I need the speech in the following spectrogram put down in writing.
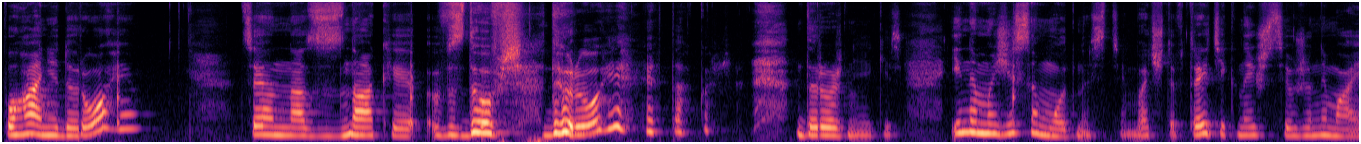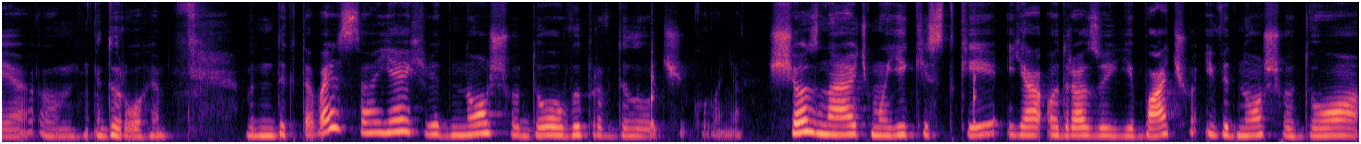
погані дороги. Це у нас знаки вздовж дороги, також дорожні якісь. І на межі самотності. Бачите, в третій книжці вже немає ем, дороги. Бенедикта Вейса, я їх відношу до виправдали очікування. Що знають мої кістки, я одразу її бачу і відношу до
